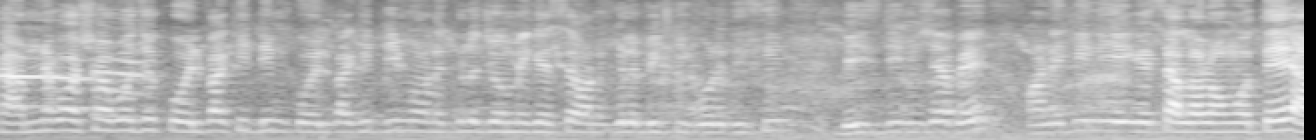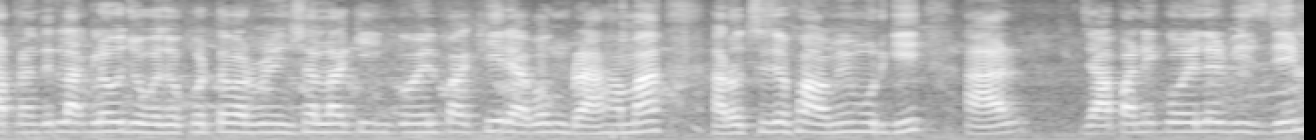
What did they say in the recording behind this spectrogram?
সামনে বসাবো যে কোয়েল পাখির ডিম, কোয়েল পাখির ডিম অনেকগুলো জমে গেছে, অনেকগুলো বিক্রি করে দিছি। বীজ ডিম হিসাবে অনেকে নিয়ে গেছে আল্লাহ রহমতে। আপনাদের লাগলেও যোগাযোগ করতে পারবেন ইনশাল্লাহ কিং কোয়েল পাখির এবং ব্রাহ্মা আর হচ্ছে যে ফার্মি মুরগি আর জাপানি কোয়েলের বীজ ডিম।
